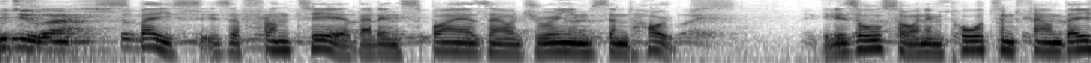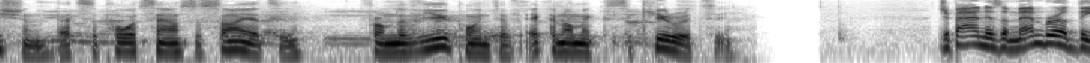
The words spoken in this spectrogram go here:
Uh, space is a frontier that inspires our dreams and hopes. It is also an important foundation that supports our society from the viewpoint of economic security. Japan is a member of the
